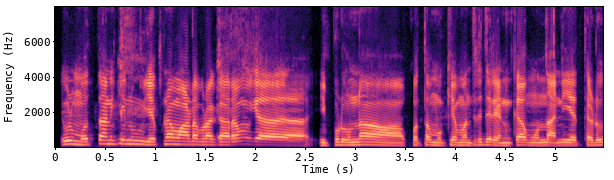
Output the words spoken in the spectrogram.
ఇప్పుడు మొత్తానికి నువ్వు చెప్పిన మాట ప్రకారం ఇక ఇప్పుడు ఉన్న కొత్త ముఖ్యమంత్రి జర వెనక ముందు అన్ని ఎత్తాడు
